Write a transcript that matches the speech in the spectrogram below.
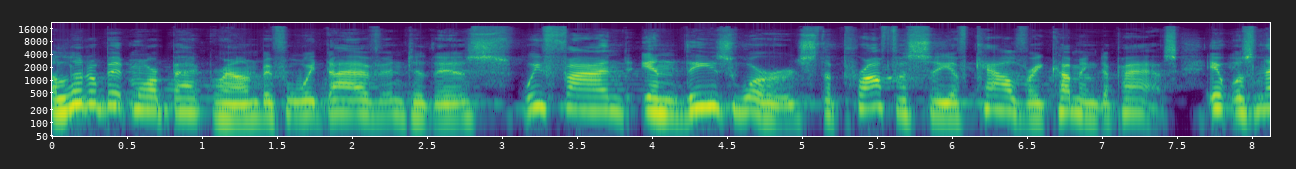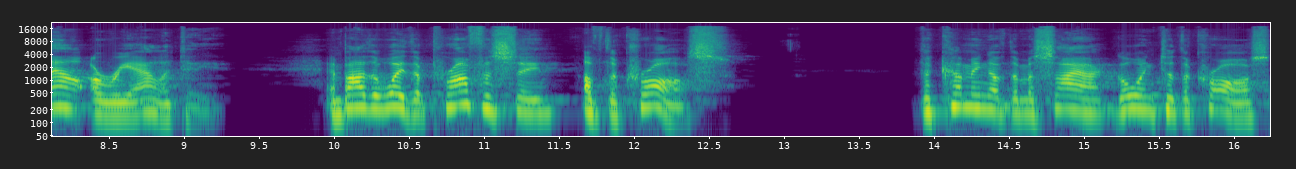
A little bit more background before we dive into this. We find in these words the prophecy of Calvary coming to pass. It was now a reality. And by the way, the prophecy of the cross, the coming of the Messiah going to the cross,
